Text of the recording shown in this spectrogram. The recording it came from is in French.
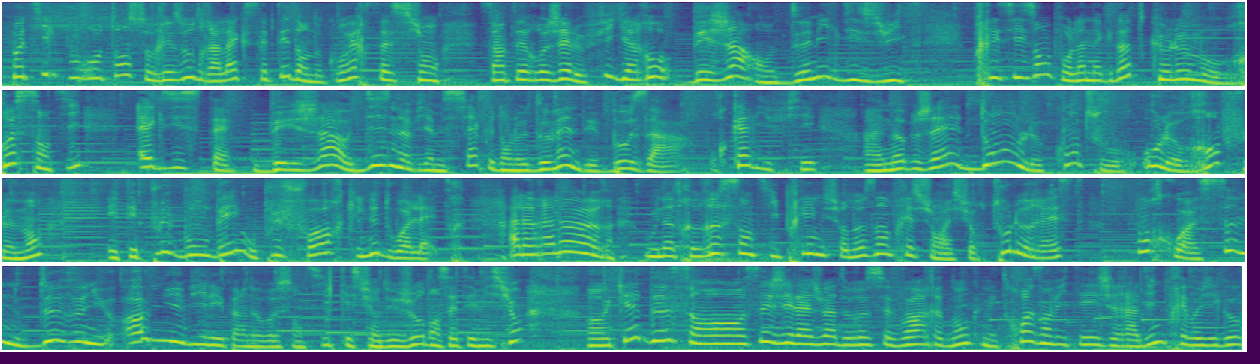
Faut-il pour autant se résoudre à l'accepter dans nos conversations s'interrogeait le Figaro déjà en 2018. Précisons pour l'anecdote que le mot ressenti existait déjà au 19e siècle dans le domaine des beaux-arts pour qualifier un objet dont le contour ou le renflement était plus bombé ou plus fort qu'il ne doit l'être. Alors à l'heure où notre ressenti prime sur nos impressions et sur tout le reste, pourquoi sommes-nous devenus omnubilés par nos ressentis Question du jour dans cette émission en quête de sens. Et j'ai la joie de recevoir donc mes trois invités. Géraldine Prévogigo,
